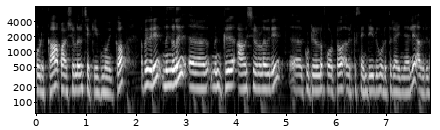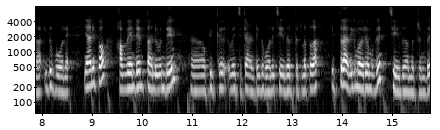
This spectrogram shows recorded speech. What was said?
കൊടുക്കാം. അപ്പോൾ ആവശ്യമുള്ളവർ ചെക്ക് ചെയ്ത് നോക്കിക്കോ. അപ്പോൾ ഇവർ നിങ്ങൾ നിങ്ങൾക്ക് ആവശ്യമുള്ളവർ കുട്ടികളുടെ ഫോട്ടോ അവർക്ക് സെൻഡ് ചെയ്ത് കൊടുത്തു കഴിഞ്ഞാൽ അവർ ഇതുപോലെ. ഞാനിപ്പോൾ ഹവ്വേന്റെയും തനുവിന്റെയും പിക്ക് വെച്ചിട്ടാണ് ഇതുപോലെ ചെയ്തെടുത്തിട്ടുള്ളത്. അപ്പോൾ ഇത്ര അധികം അവർ നമുക്ക് ചെയ്ത് തന്നിട്ടുണ്ട്.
